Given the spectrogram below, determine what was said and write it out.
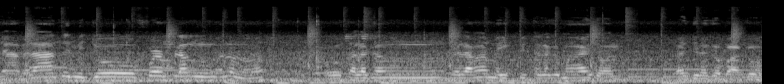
Yan, kailangan natin medyo firm lang ano no So talagang kailangan may ikpit talaga mga idol kaya hindi nagabago.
